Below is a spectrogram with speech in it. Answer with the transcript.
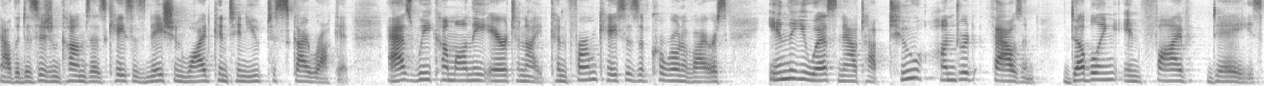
Now, the decision comes as cases nationwide continue to skyrocket. As we come on the air tonight, confirmed cases of coronavirus in the U.S. now top 200,000, doubling in five days.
